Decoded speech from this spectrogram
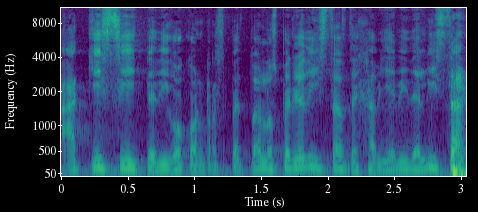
aquí sí te digo con respeto a los periodistas de Javier y de Lista,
